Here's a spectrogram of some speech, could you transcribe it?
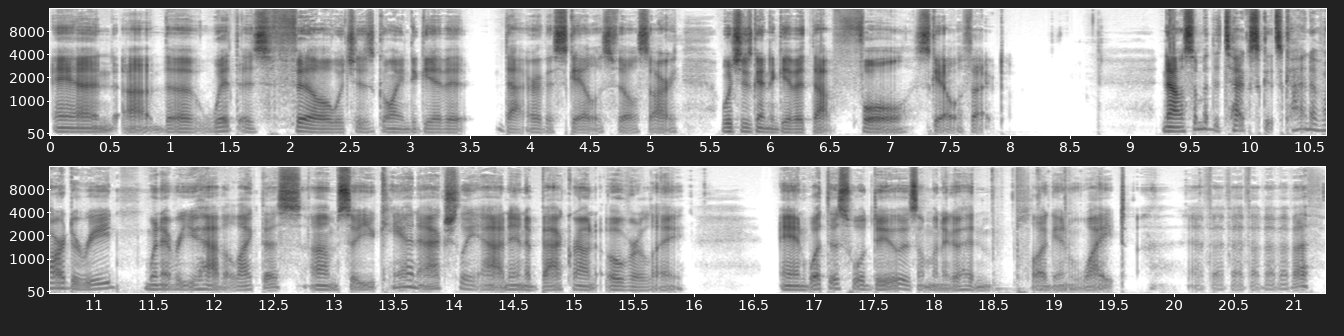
and uh, the width is fill, which is going to give it that, or the scale is fill, sorry, which is going to give it that full scale effect. Now, some of the text gets kind of hard to read whenever you have it like this, um, so you can actually add in a background overlay and what this will do is I'm going to go ahead and plug in white, F, F, F, F, F, F, F,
